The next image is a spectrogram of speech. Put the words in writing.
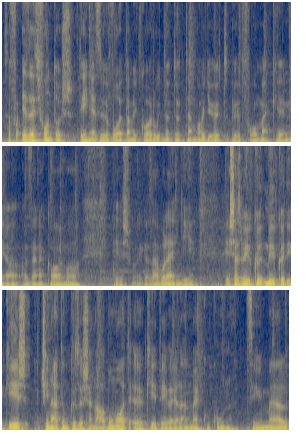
Szóval ez egy fontos tényező volt, amikor úgy döntöttem, hogy őt, őt fogom megkérni a, a zenekarba, és igazából ennyi. És ez működik is. Csináltunk közösen albumot, két éve jelent meg Kukun címmel,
